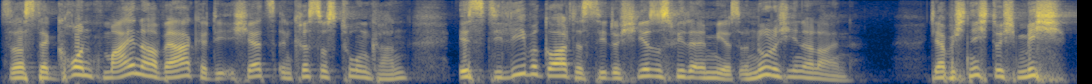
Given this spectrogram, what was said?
Sodass der Grund meiner Werke, die ich jetzt in Christus tun kann, ist die Liebe Gottes, die durch Jesus wieder in mir ist und nur durch ihn allein. Die habe ich nicht durch mich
